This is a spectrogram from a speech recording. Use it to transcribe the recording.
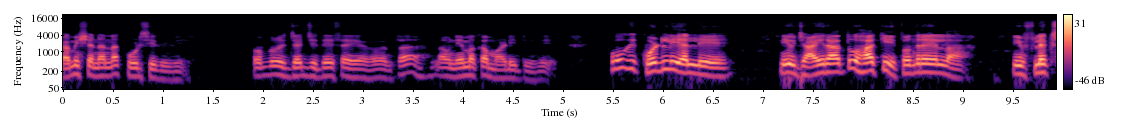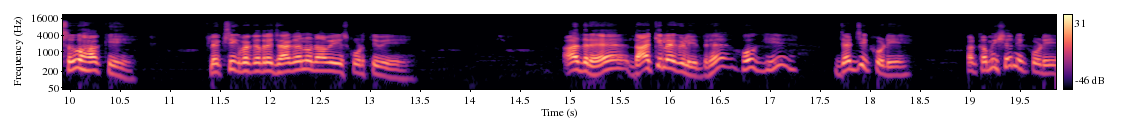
ಕಮಿಷನನ್ನು ಕೂಡಿಸಿದ್ದೀವಿ ಒಬ್ಬರು ಜಡ್ಜ್ ದೇಸಾಯಿ ಅಂತ ನಾವು ನೇಮಕ ಮಾಡಿದ್ದೀವಿ. ಹೋಗಿ ಕೊಡಲಿ ಅಲ್ಲಿ. ನೀವು ಜಾಹೀರಾತು ಹಾಕಿ, ತೊಂದರೆ ಇಲ್ಲ. ನೀವು ಫ್ಲೆಕ್ಸು ಹಾಕಿ. ಫ್ಲೆಕ್ಸಿಗೆ ಬೇಕಾದರೆ ಜಾಗನೂ ನಾವೇ ಇಸ್ಕೊಡ್ತೀವಿ. ಆದರೆ ದಾಖಲೆಗಳಿದ್ದರೆ ಹೋಗಿ ಜಡ್ಜಿಗೆ ಕೊಡಿ, ಆ ಕಮಿಷನಿಗೆ ಕೊಡಿ.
